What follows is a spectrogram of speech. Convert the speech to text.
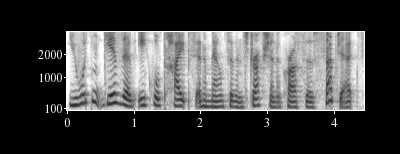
You wouldn't give them equal types and amounts of instruction across those subjects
